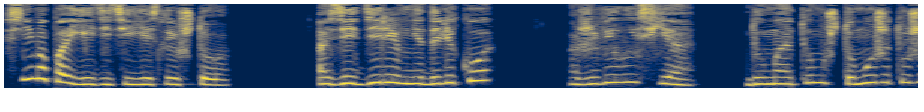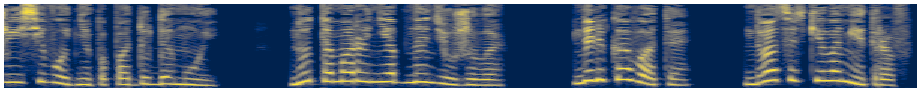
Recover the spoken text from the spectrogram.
С ним и поедете, если что. А здесь деревня далеко? Оживилась я, думая о том, что, может, уже и сегодня попаду домой. Но Тамара не обнадежила. Далековато. Двадцать километров.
